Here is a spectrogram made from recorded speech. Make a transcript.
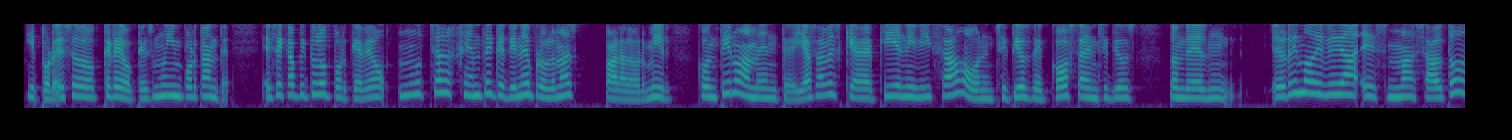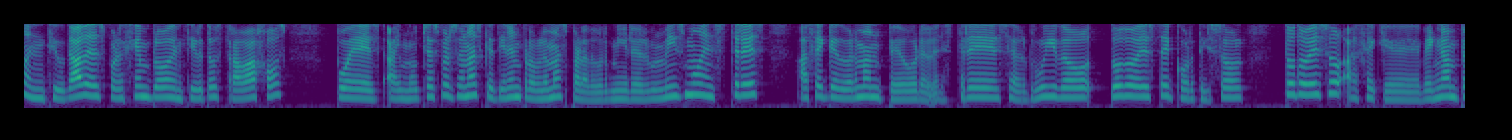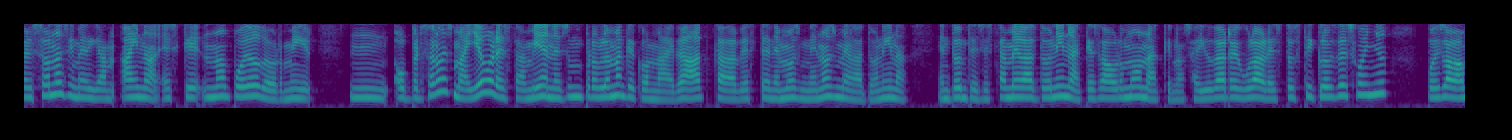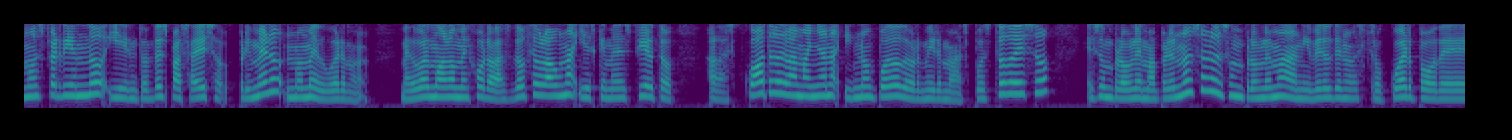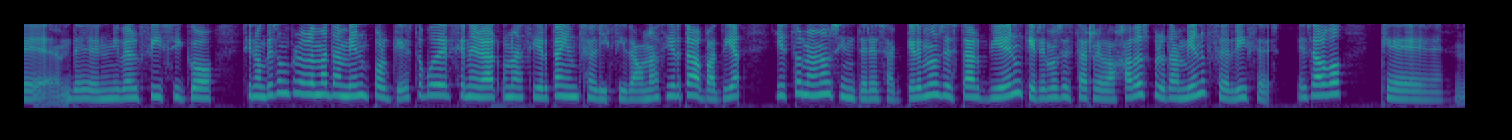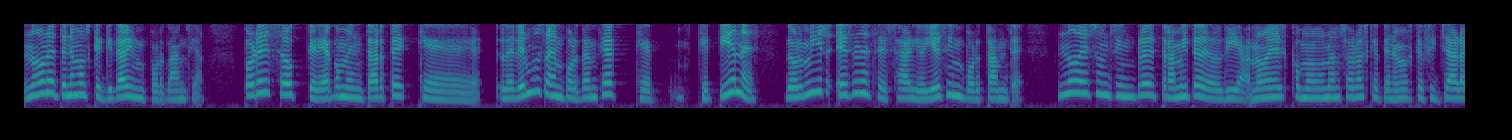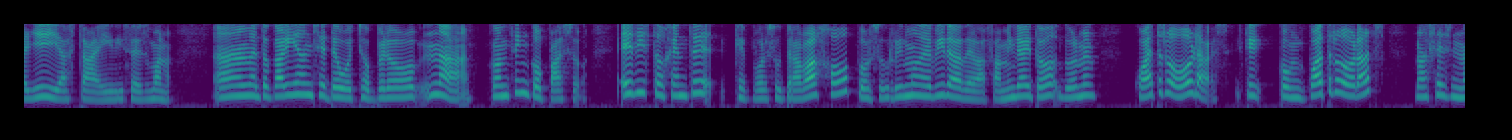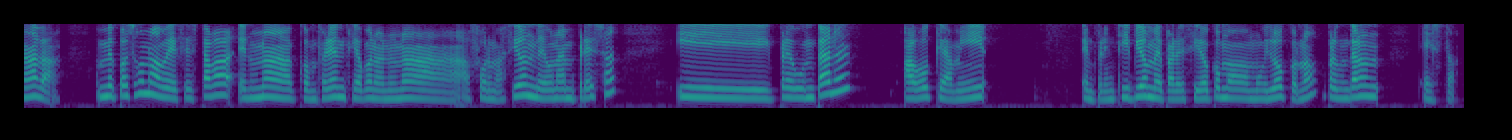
y por eso creo que es muy importante ese capítulo porque veo mucha gente que tiene problemas para dormir continuamente. Ya sabes que aquí en Ibiza o en sitios de costa, en sitios donde el, ritmo de vida es más alto, en ciudades, por ejemplo, en ciertos trabajos, pues hay muchas personas que tienen problemas para dormir. El mismo estrés hace que duerman peor. El estrés, el ruido, todo este cortisol, todo eso hace que vengan personas y me digan, ay no, es que no puedo dormir. Mm, o personas mayores también. Es un problema que con la edad cada vez tenemos menos melatonina. Entonces, esta melatonina, que es la hormona que nos ayuda a regular estos ciclos de sueño, pues la vamos perdiendo y entonces pasa eso. Primero, no me duermo. Me duermo a lo mejor a las 12 o la 1 y es que me despierto a las 4 de la mañana y no puedo dormir más. Pues todo eso es un problema, pero no solo es un problema a nivel de nuestro cuerpo, de, nivel físico, sino que es un problema también porque esto puede generar una cierta infelicidad, una cierta apatía, y esto no nos interesa. Queremos estar bien, queremos estar relajados, pero también felices. Es algo que no le tenemos que quitar importancia. Por eso quería comentarte que le demos la importancia que, que tiene Dormir es necesario y es importante. No es un simple trámite del día, no es como unas horas que tenemos que fichar allí y ya está. Y dices, bueno, ah, me tocarían 7 u 8, pero nada, con 5 paso. He visto gente que por su trabajo, por su ritmo de vida, de la familia y todo, duermen 4 horas. Es que con 4 horas no haces nada. Me pasó una vez, estaba en una conferencia, bueno, en una formación de una empresa y preguntaron algo que a mí en principio me pareció como muy loco, ¿no? Preguntaron esto.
